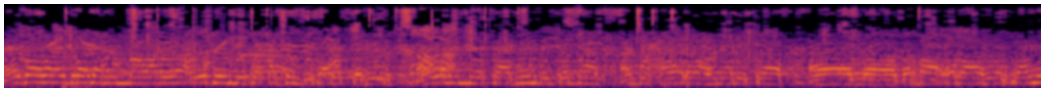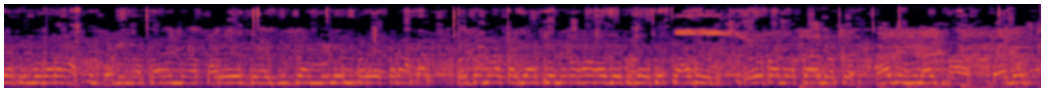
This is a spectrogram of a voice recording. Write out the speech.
عظة وعبرة لهم ويعودون لتقدم بفارق كبير أولا التعديل من ثم المحاولة وهنالك الضربة حرة هي الثانية في المباراة. ومن مكان قريب جدا من الفريق الآخر. ربما قد يأتي معها هدف التعديل ربما كانت هذه الهجمة نفس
